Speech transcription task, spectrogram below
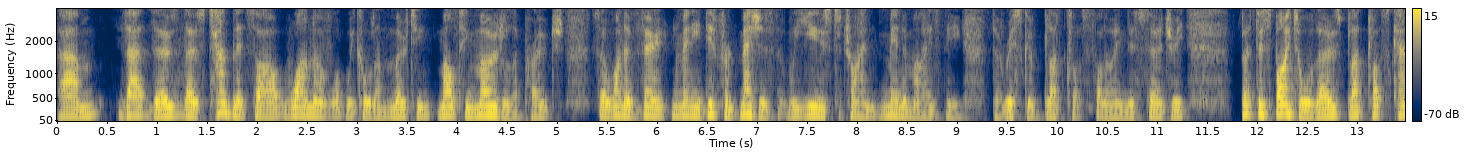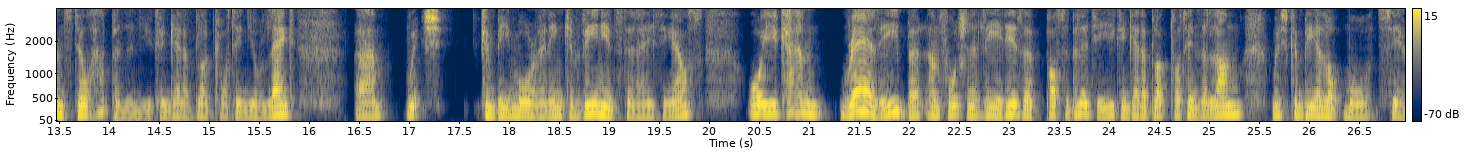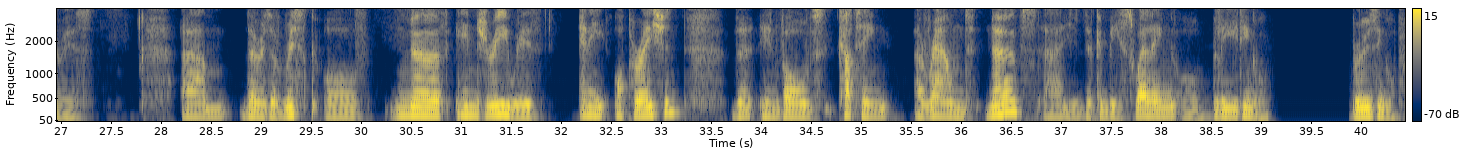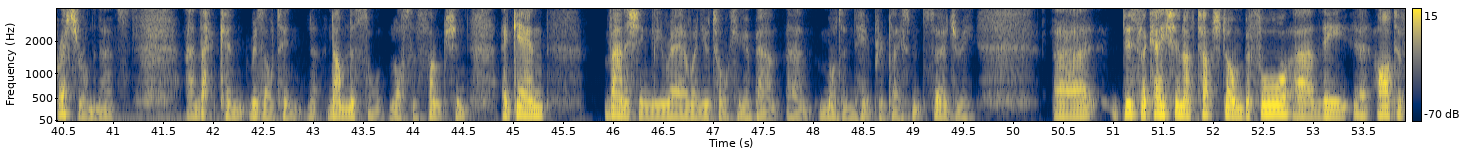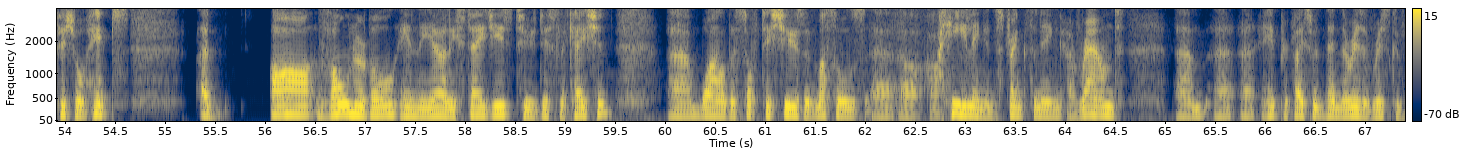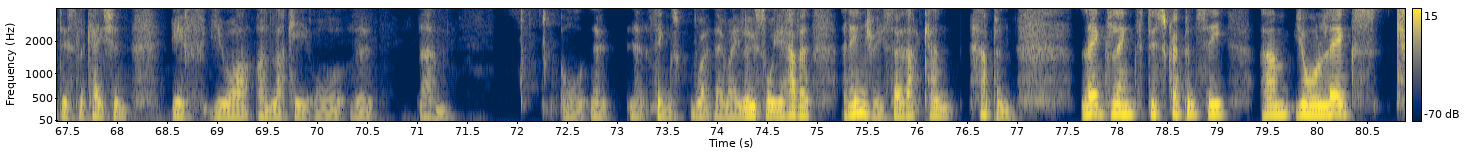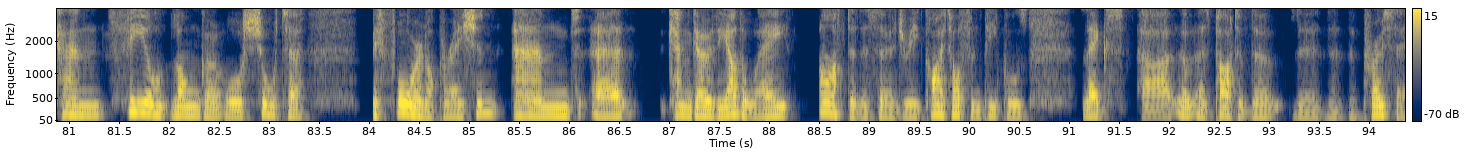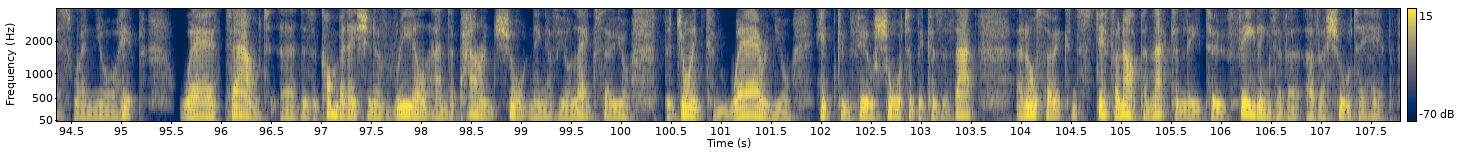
um, that those those tablets are one of what we call a multi, multimodal approach. So one of very many different measures that we use to try and minimise the the risk of blood clots following this surgery. But despite all those, blood clots can still happen, and you can get a blood clot in your leg, um, which can be more of an inconvenience than anything else. Or you can rarely, but unfortunately it is a possibility, you can get a blood clot in the lung, which can be a lot more serious. Um, there is a risk of nerve injury with any operation that involves cutting around nerves. Uh, there can be swelling or bleeding or bruising or pressure on the nerves, and that can result in numbness or loss of function. Again, vanishingly rare when you're talking about um, modern hip replacement surgery. Uh, dislocation, I've touched on before, uh, the uh, artificial hips are vulnerable in the early stages to dislocation, um, while the soft tissues and muscles uh, are, are, healing and strengthening around um, a, a hip replacement, then there is a risk of dislocation if you are unlucky or the um, or the, the things work their way loose, or you have a, an injury. So that can happen. Leg length discrepancy. Um, your legs can feel longer or shorter before an operation and uh, can go the other way after the surgery. Quite often, people's legs are as part of the, the, the, the process when your hip wears out. Uh, there's a combination of real and apparent shortening of your leg. So your the joint can wear and your hip can feel shorter because of that. And also it can stiffen up and that can lead to feelings of a, of a shorter hip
